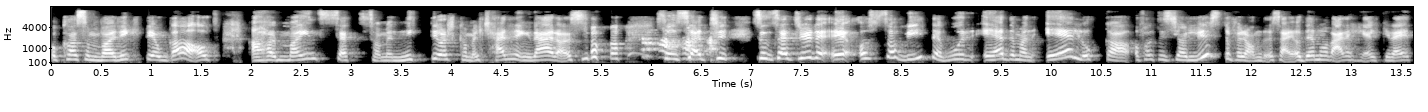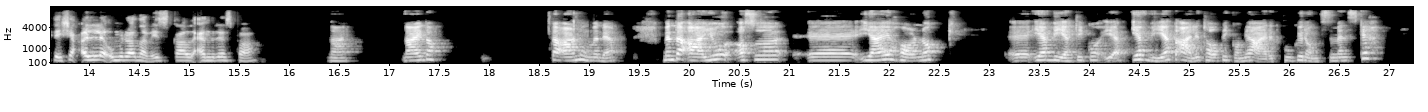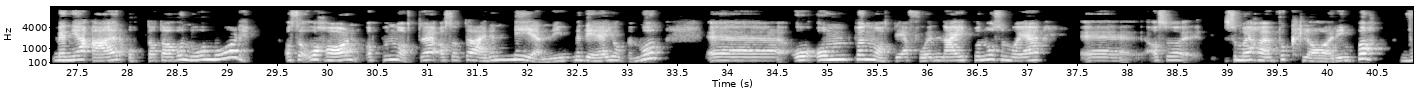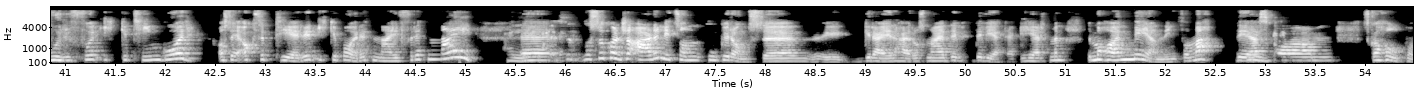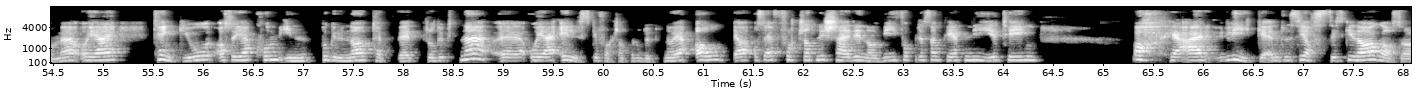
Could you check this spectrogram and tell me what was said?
og hva som var riktig og galt. Jeg har mindset som en 90 års gammel kjerring der, altså. Så, så, jeg, så, så, jeg, tror det er også å vite hvor er det man er lukka og faktisk ikke har lyst til å forandre seg, og det må være helt greit. Det er ikke alle områder vi skal endres på. Nei. Nei da. Det er noe med det. Men det er jo altså eh, Jeg har nok jeg, vet ikke, jeg, vet ærlig talt ikke om jeg er et konkurransemenneske, men jeg er opptatt av å nå mål. Altså, og har, måte, altså At det er en mening med det jeg jobber mot. Eh, og om på en måte jeg får nei på noe, så må jeg, eh, altså, så må jeg ha en forklaring på hvorfor ikke ting går. Altså Jeg aksepterer ikke bare et nei for et nei. Eh, så, så, kanskje er det litt sånn konkurransegreier her hos meg, det, det, vet jeg ikke helt. Men det må ha en mening for meg, det jeg mm. skal, skal holde på med. Og jeg tenker jo, altså jeg kom inn pga. Tupperware-produktene, eh, og jeg elsker fortsatt produktene. Og jeg, all, jeg, altså jeg er fortsatt nysgjerrig når vi får presentert nye ting. Åh, jeg er like entusiastisk i dag, altså.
